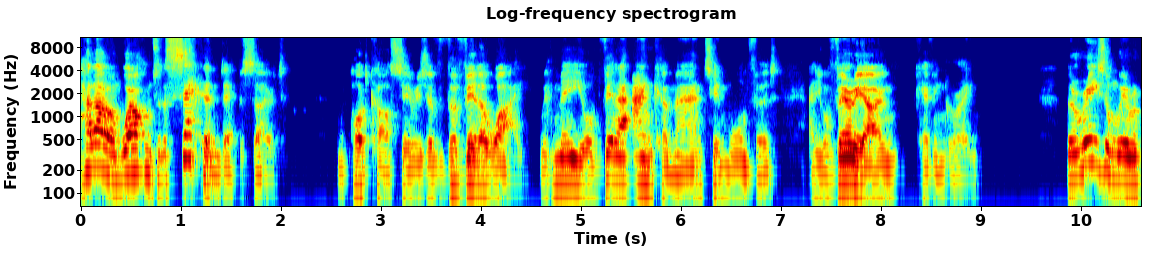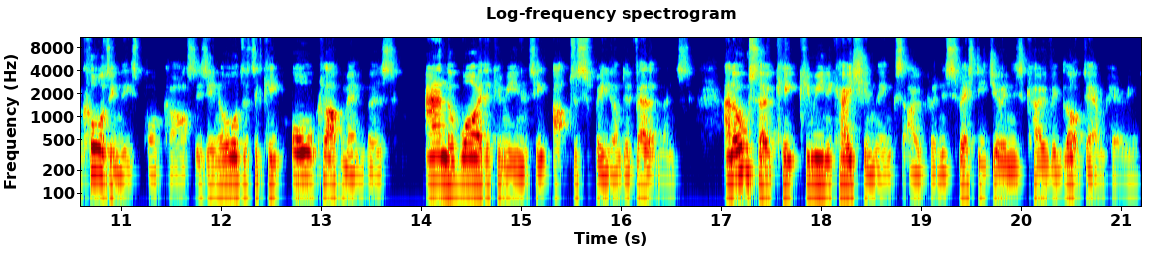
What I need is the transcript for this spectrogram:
Hello and welcome to the second episode of the podcast series of The Villa Way with me, your Villa anchor man, Tim Warnford, and your very own Kevin Green. The reason we're recording these podcasts is in order to keep all club members and the wider community up to speed on developments and also keep communication links open, especially during this COVID lockdown period.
